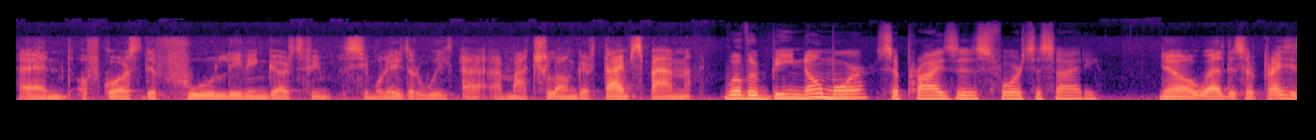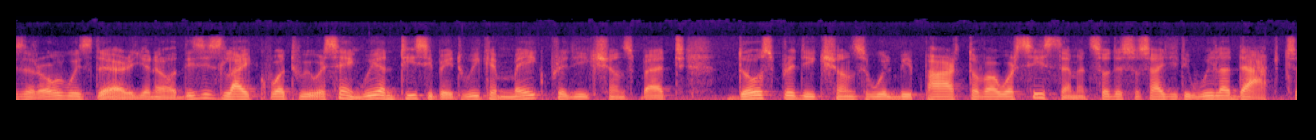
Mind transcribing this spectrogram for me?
and of course the full living Earth simulator will uh, a much longer time span. Will there be no more surprises for society? Know, well, the surprises are always there. You know, this is like what we were saying. We anticipate, we can make predictions, but those predictions will be part of our system, and so the society will adapt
